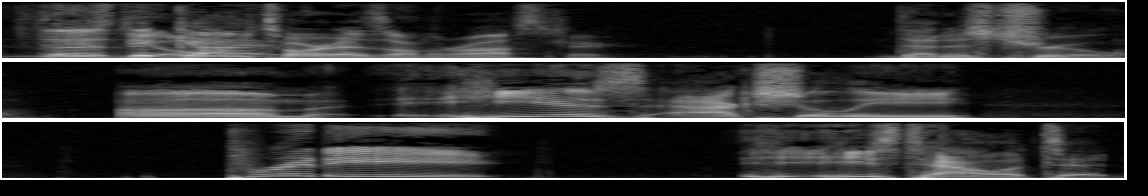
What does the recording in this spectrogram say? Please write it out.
The- he's the, the guy- only Torres on the roster. That is true. Um, he is actually pretty. He, he's talented,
